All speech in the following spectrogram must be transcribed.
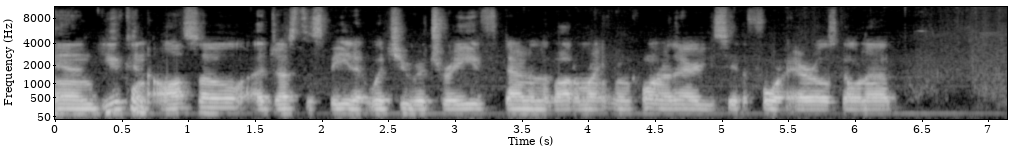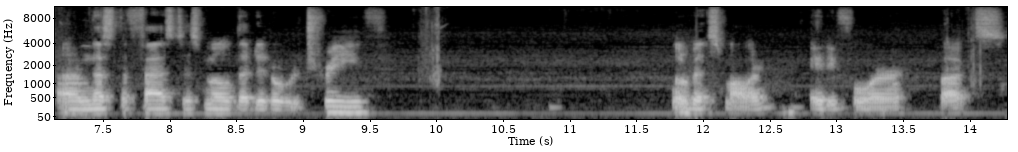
And you can also adjust the speed at which you retrieve. Down in the bottom right hand corner there, you see the four arrows going up. Um, that's the fastest mode that it'll retrieve. A little bit smaller, 84 bucks.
